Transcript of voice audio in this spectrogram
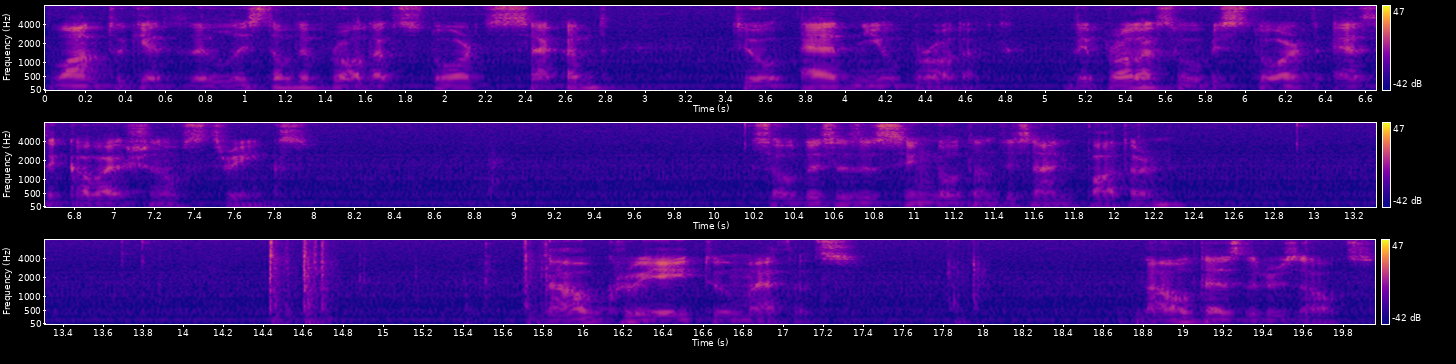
One to get the list of the products stored, second to add new product. The products will be stored as a collection of strings. So this is a singleton design pattern. Now create two methods. Now test the results.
